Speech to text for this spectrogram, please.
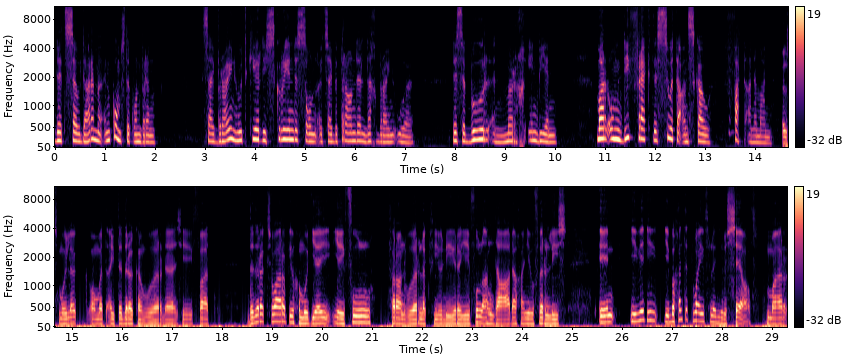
dit sou darme inkomste kon bring. Sy bruin hoed keer die skroeiende son uit sy betraande ligbruin oë. Dis 'n boer in murg en been. Maar om die vrekte so te aanskou, vat aan 'n man. Is moeilik om dit uit te druk in woorde. As jy vat dit druk swaar op jou gemoed. Jy jy voel verantwoordelik vir jou diere. Jy voel aandadig aan jou verlies. En jy weet jy jy begin te twyfel in jouself, maar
